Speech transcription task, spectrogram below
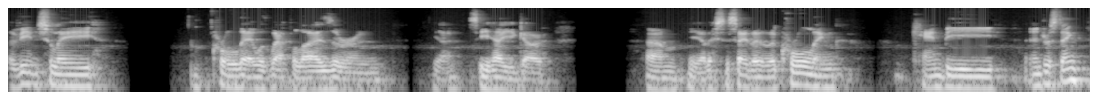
eventually crawl that with Wappalyzer and you know see how you go. Um, yeah, let's just say that the crawling can be interesting.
